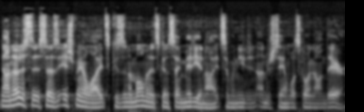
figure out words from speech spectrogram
Now, notice that it says Ishmaelites because in a moment it's going to say Midianites, and we need to understand what's going on there.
